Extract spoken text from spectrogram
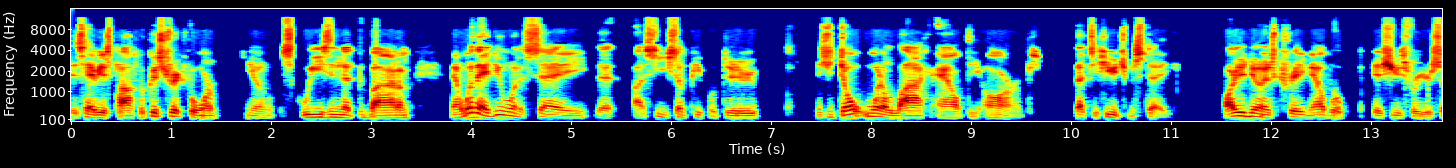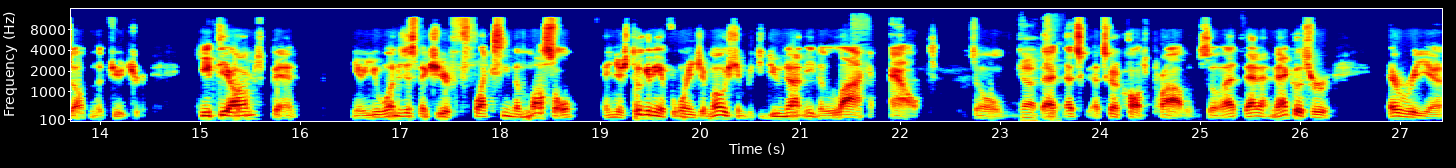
as heavy as possible. Good strict form. You know, squeezing at the bottom. Now, one thing I do want to say that I see some people do is you don't want to lock out the arms. That's a huge mistake. All you're doing is creating elbow issues for yourself in the future. Keep the arms bent. You know, you want to just make sure you're flexing the muscle and you're still getting a four inch of motion, but you do not need to lock out. So gotcha. that that's that's going to cause problems. So that that and that goes for every uh,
